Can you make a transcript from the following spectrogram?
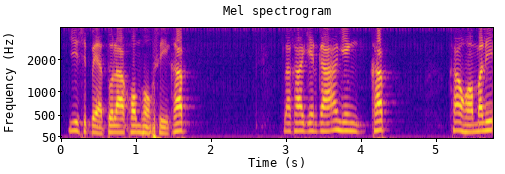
28 ตุลาคม 64 ครับ ราคาเกณฑ์กลางอ้างอิงครับ ข้าวหอมมะลิ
